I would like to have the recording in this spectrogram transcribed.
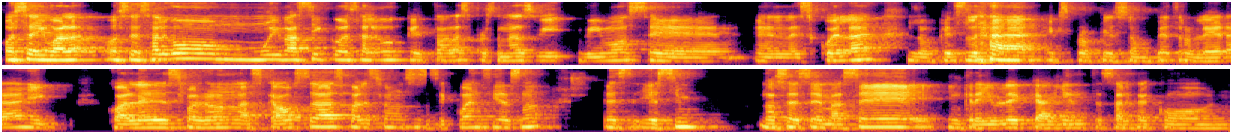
o sea, igual, o sea, es algo muy básico, es algo que todas las personas vimos en, en, la escuela, lo que es la expropiación petrolera y cuáles fueron las causas, cuáles fueron sus consecuencias, ¿no? Es, y es, no sé, se me hace increíble que alguien te salga con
